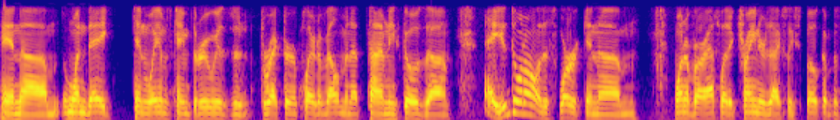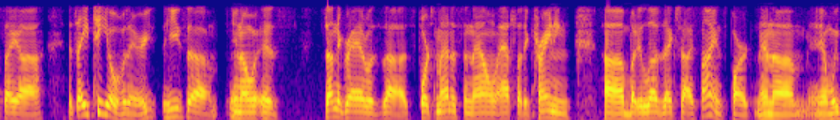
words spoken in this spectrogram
And um, one day Ken Williams came through as the director of player development at the time, and he goes, uh, "Hey, you're doing all of this work." And um, one of our athletic trainers actually spoke up and say, uh, "It's AT over there. He, he's, uh, you know, is undergrad was uh, sports medicine, now athletic training, uh, but he loves the exercise science part, and um, and we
